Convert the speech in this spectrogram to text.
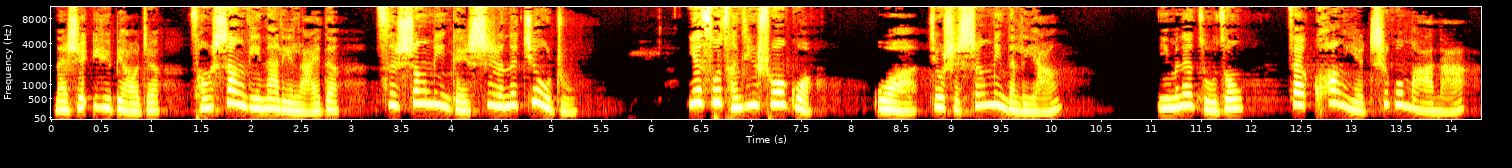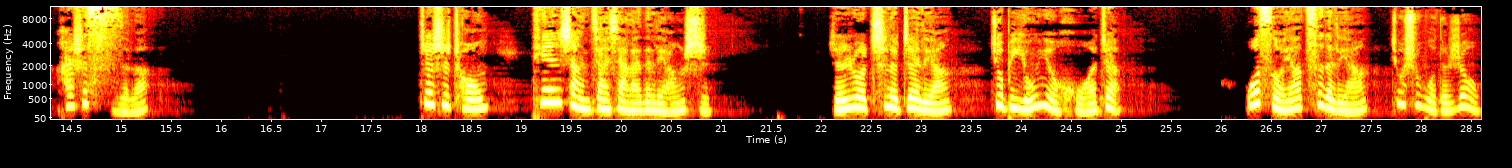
乃是预表着从上帝那里来的赐生命给世人的救主。耶稣曾经说过：“我就是生命的粮。”你们的祖宗在旷野吃过马拿。还是死了。这是从天上降下来的粮食。人若吃了这粮，就必永远活着。我所要赐的粮，就是我的肉，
